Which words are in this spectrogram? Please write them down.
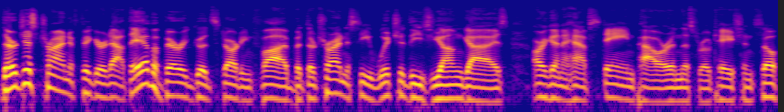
they're just trying to figure it out. They have a very good starting five, but they're trying to see which of these young guys are going to have staying power in this rotation. So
